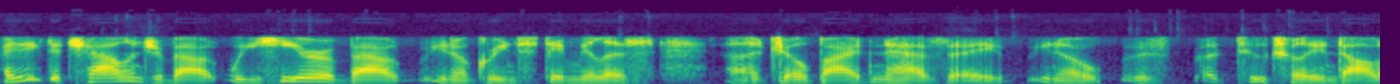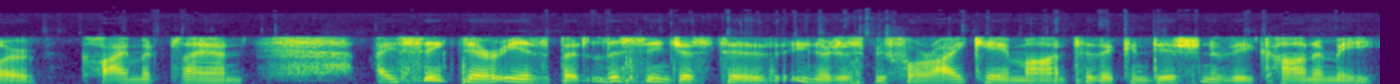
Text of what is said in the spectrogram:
I think the challenge about we hear about you know green stimulus. Uh, Joe Biden has a you know a two trillion dollar climate plan. I think there is, but listening just to you know just before I came on to the condition of the economy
